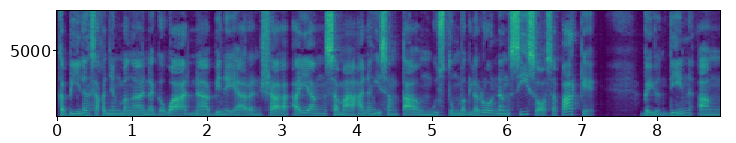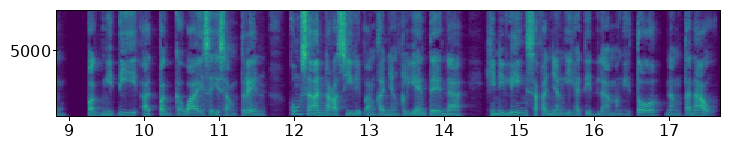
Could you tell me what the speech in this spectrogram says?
Kabilang sa kanyang mga nagawa na binayaran siya ay ang samahan ng isang taong gustong maglaro ng siso sa parke. Gayon din ang pagngiti at pagkaway sa isang tren kung saan nakasilip ang kanyang kliyente na hiniling sa kanyang ihatid lamang ito ng tanaw.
